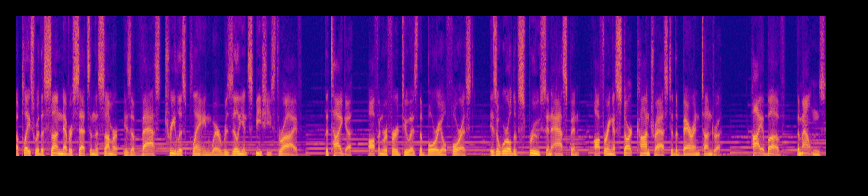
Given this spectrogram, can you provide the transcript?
a place where the sun never sets in the summer, is a vast, treeless plain where resilient species thrive. The taiga, often referred to as the boreal forest, is a world of spruce and aspen, offering a stark contrast to the barren tundra. High above, the mountains,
